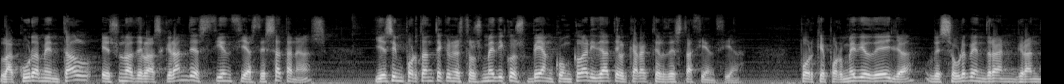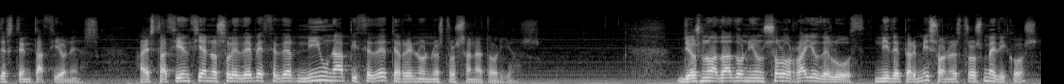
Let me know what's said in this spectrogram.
La cura mental es una de las grandes ciencias de Satanás y es importante que nuestros médicos vean con claridad el carácter de esta ciencia porque por medio de ella les sobrevendrán grandes tentaciones. A esta ciencia no se le debe ceder ni un ápice de terreno en nuestros sanatorios. Dios no ha dado ni un solo rayo de luz, ni de permiso a nuestros médicos,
